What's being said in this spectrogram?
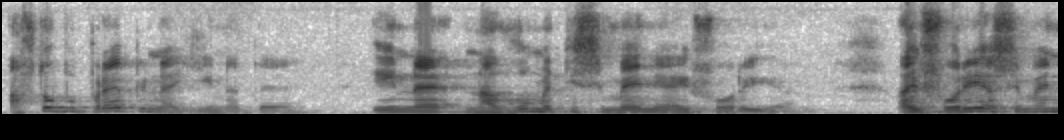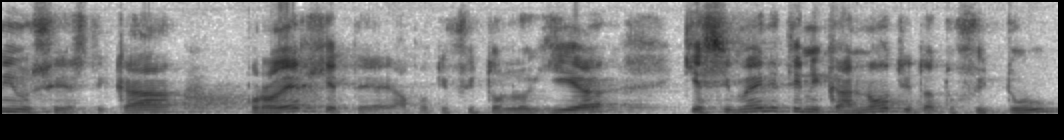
Αυτό που πρέπει να γίνεται είναι να δούμε τι σημαίνει αηφορία. Αηφορία σημαίνει ουσιαστικά, προέρχεται από τη φυτολογία και σημαίνει την ικανότητα του φυτού,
